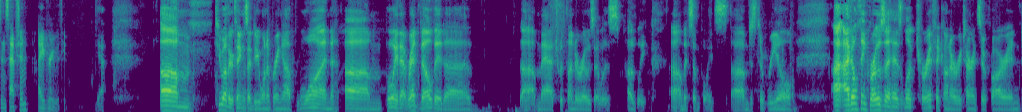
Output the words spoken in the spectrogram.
inception, I agree with you. Yeah. Um two other things I do want to bring up. One, um, boy, that Red Velvet uh, uh, match with Thunder Rosa was ugly um, at some points. Um, just a real. I, I don't think Rosa has looked terrific on her return so far, and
